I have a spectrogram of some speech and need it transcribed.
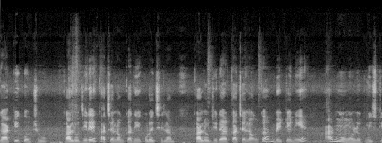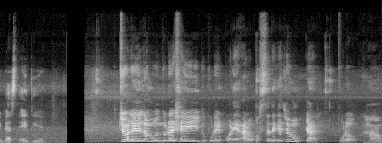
গাটি কচু। কালো জিরে, কাঁচা লঙ্কা দিয়ে করেছিলাম। কালো জিরে আর কাঁচা লঙ্কা বেটে নিয়ে আর নুন, হলুদ, মিষ্টি, ব্যাস, এই দিয়ে। চলে এলাম বন্ধুরা সেই দুপুরের পরে। আর অবস্থা দেখেছ? মুখটার পুরো ঘাম।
